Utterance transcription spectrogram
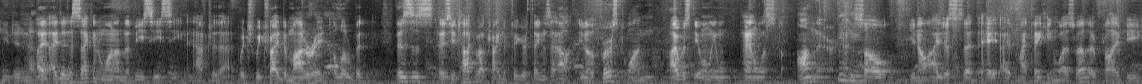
you did another. I, I did a second one on the VC scene after that, which we tried to moderate a little bit. This is, as you talk about trying to figure things out. You know, the first one, I was the only panelist on there, and so you know, I just said, hey, I, my thinking was, well, there'd probably be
